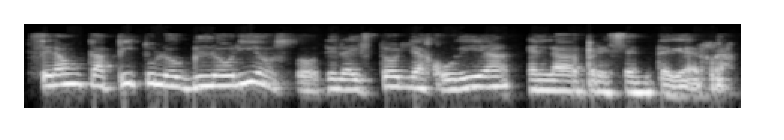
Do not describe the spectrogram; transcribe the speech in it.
será un capítulo glorioso de la historia judía en la presente guerra.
